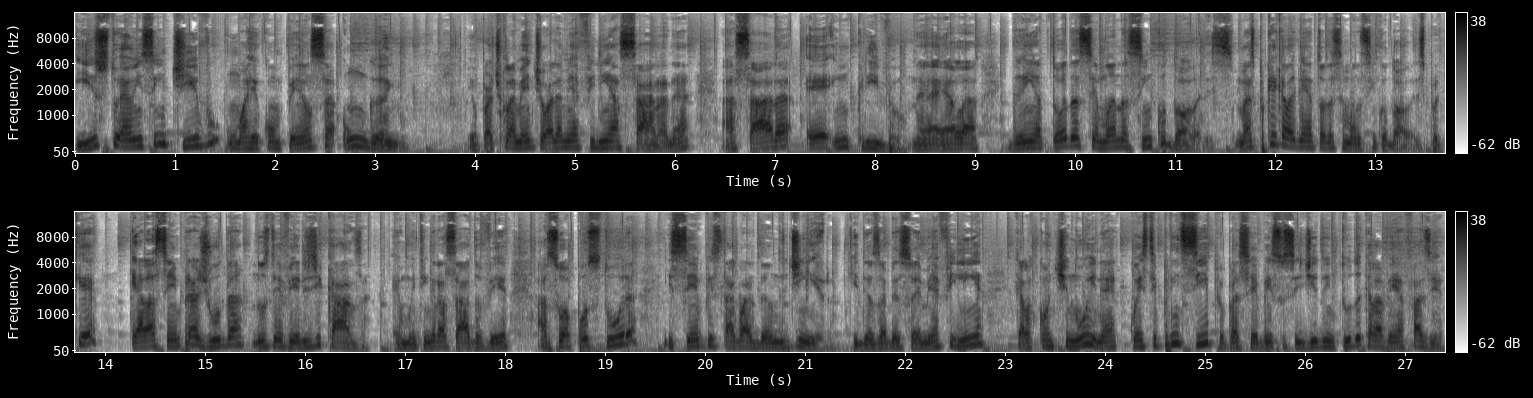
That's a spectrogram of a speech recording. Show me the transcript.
Isto é um incentivo, uma recompensa, um ganho. Eu particularmente olho a minha filhinha Sara, né? A Sara é incrível, né? Ela ganha toda semana 5 dólares. Mas por que, ela ganha toda semana 5 dólares? Porque ela sempre ajuda nos deveres de casa. É muito engraçado ver a sua postura e sempre está guardando dinheiro. Que Deus abençoe a minha filhinha, que ela continue, né, com esse princípio para ser bem-sucedido em tudo que ela venha fazer.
